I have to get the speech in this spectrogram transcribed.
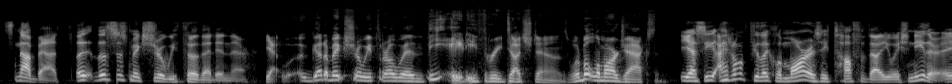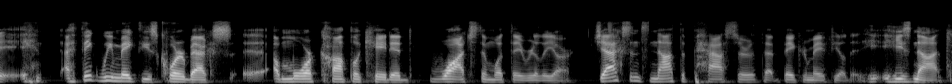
It's not bad. Let- Let's just make sure we throw that in there. Yeah, we got to make sure we throw in the 83 touchdowns. What about Lamar Jackson? Yeah, see, I don't feel like Lamar is a tough evaluation either. I I think we make these quarterbacks uh, a more complicated watch than what they really are. Jackson's not the passer that Baker Mayfield is. He, he's not.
